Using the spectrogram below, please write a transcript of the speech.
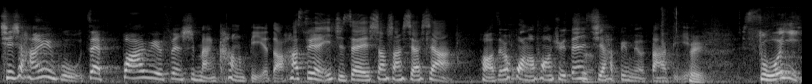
其实航运股在八月份是蛮抗跌的，它虽然一直在上上下下，好这边晃来晃去，但是其实它并没有大跌。对，所以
